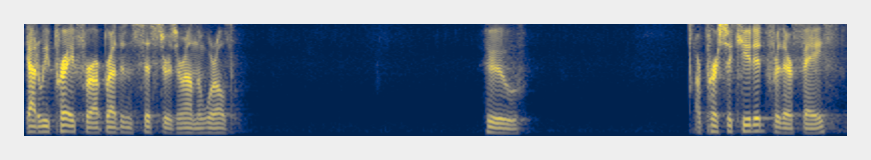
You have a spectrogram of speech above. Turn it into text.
God, we pray for our brothers and sisters around the world who are persecuted for their faith,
